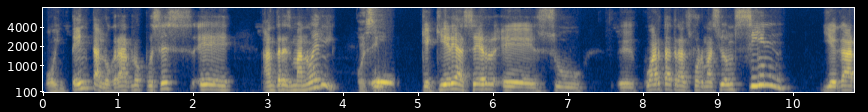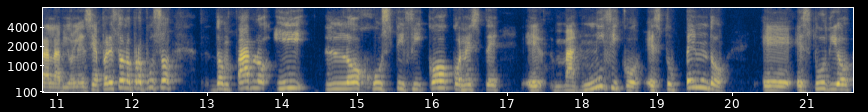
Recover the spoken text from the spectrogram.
o intenta lograrlo, pues es eh, Andrés Manuel, pues eh, que quiere hacer su cuarta transformación sin llegar a la violencia. Pero esto lo propuso don Pablo y lo justificó con este eh, magnífico, estupendo eh, estudio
